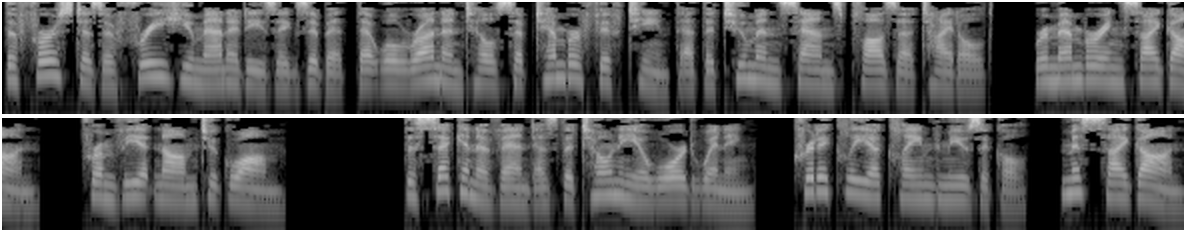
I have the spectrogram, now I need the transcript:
The first is a free humanities exhibit that will run until September 15 at the Tumon Sands Plaza titled, Remembering Saigon, From Vietnam to Guam. The second event is the Tony Award-winning, critically acclaimed musical, Miss Saigon,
